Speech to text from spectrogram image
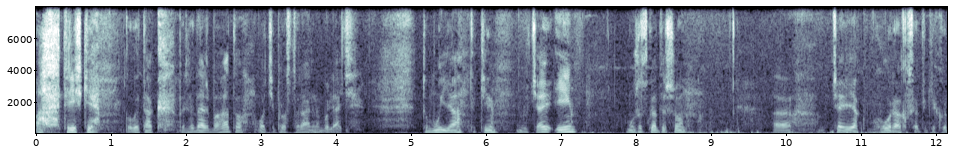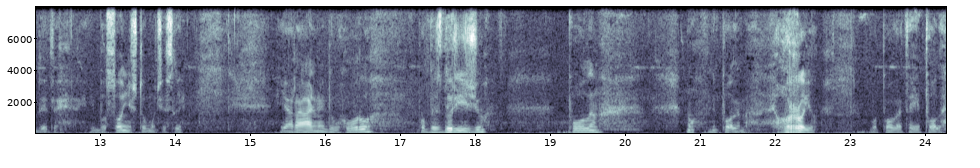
а трішки, коли так переглядаєш багато, очі просто реально болять. Тому я таки вивчаю і можу сказати, що е, вивчаю, як в горах все-таки ходити. І босоніж в тому числі. Я реально йду вгору по бездоріжжю, полем. Ну, не полем, а горою. Бо поле то є поле.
